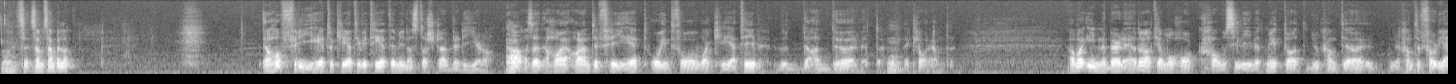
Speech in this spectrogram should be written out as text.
Nej. Som eksempel at jeg har frihet og kreativitet er mine største verdier. da. Ja. Alltså, har, jeg, har jag ikke frihet og ikke får være kreativ, da jeg dør, vet du. Mm. Det klarer jeg ikke. Ja, hva innebærer det da? At jeg må ha kaos i livet mitt og at du kan ikke, jeg kan ikke følge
